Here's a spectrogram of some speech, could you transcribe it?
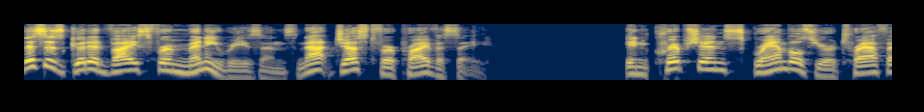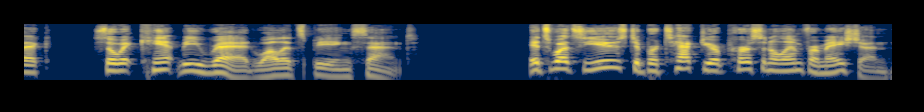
This is good advice for many reasons, not just for privacy. Encryption scrambles your traffic so it can't be read while it's being sent. It's what's used to protect your personal information,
